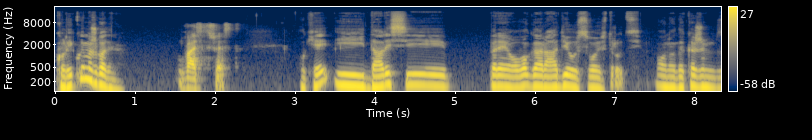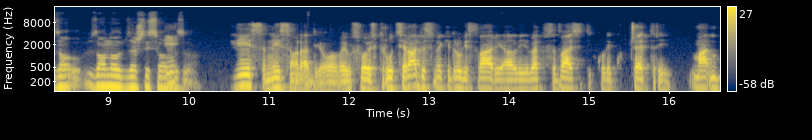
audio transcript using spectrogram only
koliko imaš godina? 26. Ok, i da li si pre ovoga radio u svojoj struci? Ono da kažem, za, za ono za što si se obrazovao? Nisam, nisam radio ovaj, u svojoj struci. Radio sam neke druge stvari, ali eto sa 20 i koliko, 4, ma,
